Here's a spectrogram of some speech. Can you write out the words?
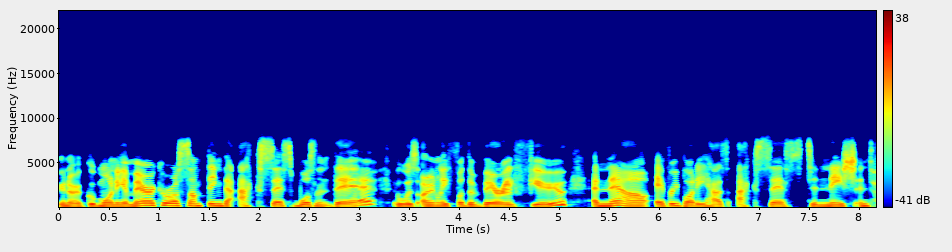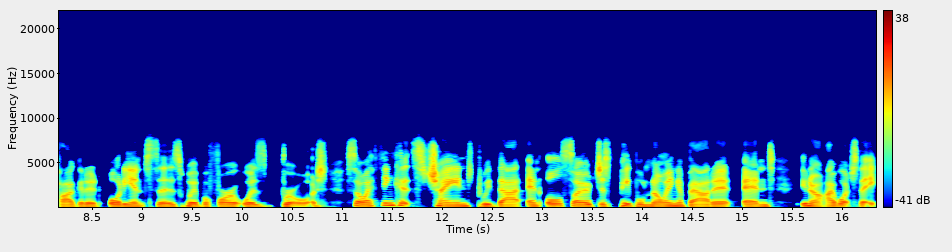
you know, Good Morning America or something. The access wasn't there, it was only for the very few. And now everybody has access to niche and targeted audiences where before it was broad. So I think it's changed with that. And also just people knowing about it and you know, I watch the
